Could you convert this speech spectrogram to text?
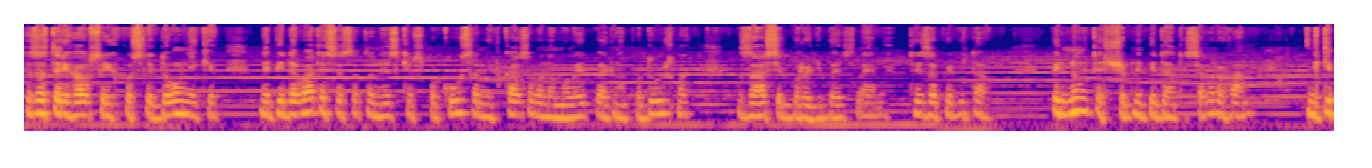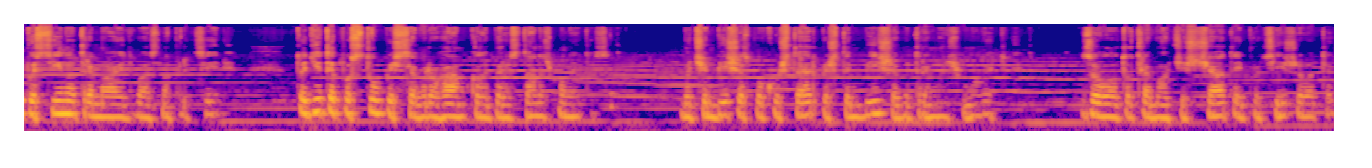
ти застерігав своїх послідовників не піддаватися сатанистським спокусам і вказував на молитву як на подушний засіб боротьби з ними. Ти заповідав. Пильнуйте, щоб не піддатися ворогам, які постійно тримають вас на прицілі. Тоді ти поступишся ворогам, коли перестанеш молитися, бо чим більше спокуш терпиш, тим більше витримаєш в молитві. Золото треба очищати і проціжувати,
